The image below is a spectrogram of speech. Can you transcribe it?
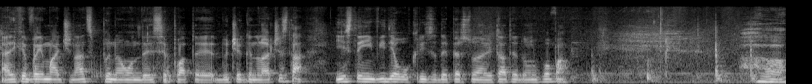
Adică vă imaginați până unde se poate duce gândul acesta? Este invidia o criză de personalitate, domnul Popa? Uh,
